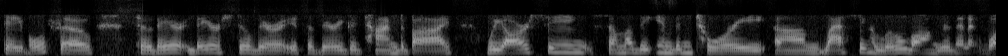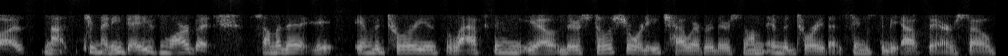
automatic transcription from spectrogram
stable. So, so they're they are still very. It's a very good time to buy. We are seeing some of the inventory um, lasting a little longer than it was. Not too many days more, but some of the inventory is lasting. You know, there's still a shortage. However, there's some inventory that seems to be out there. So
